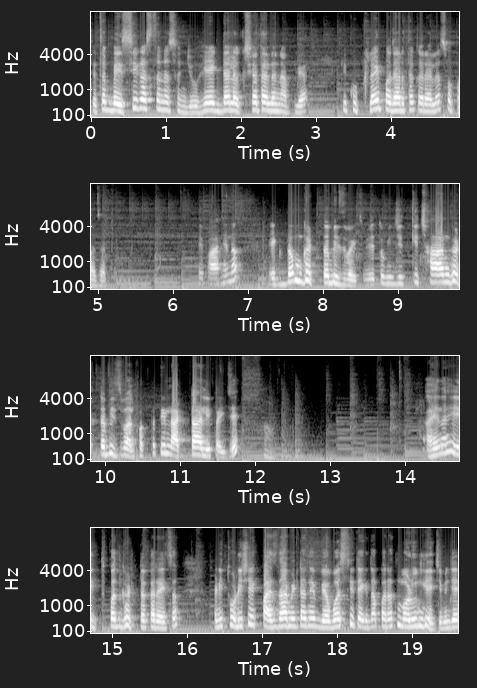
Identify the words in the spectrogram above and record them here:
त्याचं बेसिक असतं ना संजू हे एकदा लक्षात आलं ना आपल्या की कुठलाही पदार्थ करायला सोपा जातो. हे आहे ना एकदम घट्ट भिजवायची. म्हणजे तुम्ही जितकी छान घट्ट भिजवाल फक्त ती लाटता आली पाहिजे. हा. आहे ना हे इतपत घट्ट करायचं. आणि थोडीशी एक पाच दहा मिनिटांनी व्यवस्थित एकदा परत मळून घ्यायची. म्हणजे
